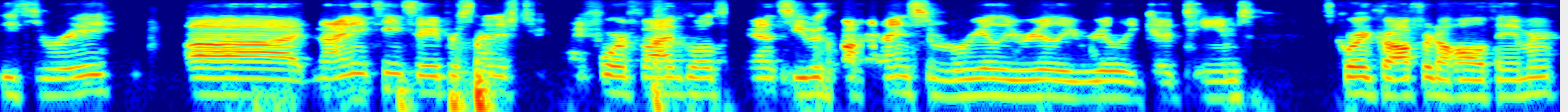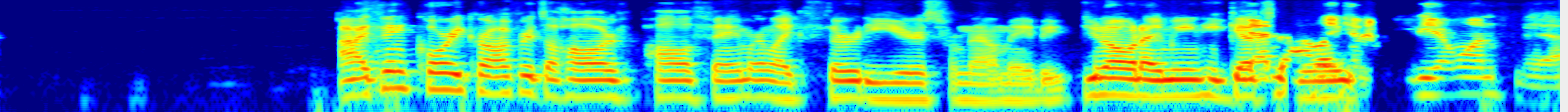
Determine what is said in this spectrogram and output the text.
53. Uh, 19 save percentage, 2.45 goals against. He was behind some really, really, really good teams. Is Corey Crawford a Hall of Famer? I think Corey Crawford's a Hall of, Hall of Famer like 30 years from now, maybe. Do you know what I mean? He gets yeah, like an immediate one. Yeah.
